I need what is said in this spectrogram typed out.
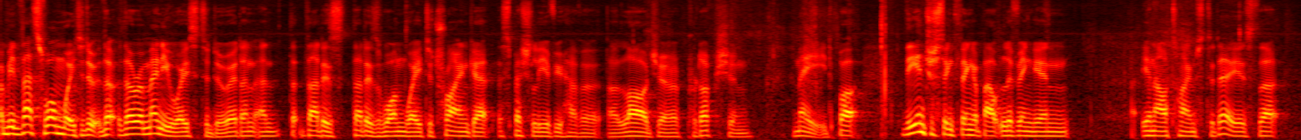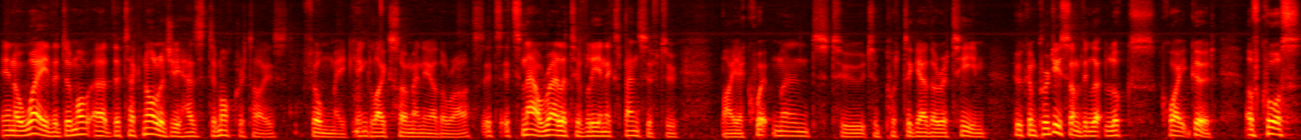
I mean, that's one way to do it. There, there are many ways to do it, and, and th- that, is, that is one way to try and get, especially if you have a, a larger production made. But the interesting thing about living in, in our times today is that, in a way, the, demo, uh, the technology has democratized filmmaking, like so many other arts. It's, it's now relatively inexpensive to buy equipment, to, to put together a team who can produce something that looks quite good. Of course,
